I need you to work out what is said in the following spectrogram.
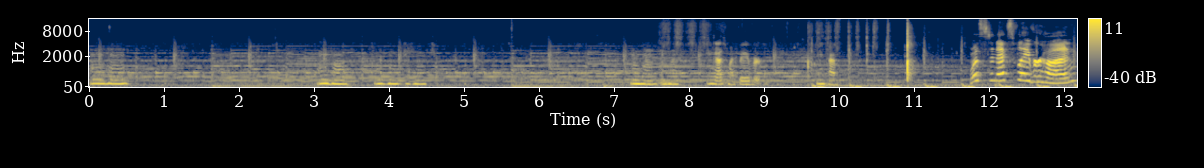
Mm-hmm. Mm-hmm. Mm-hmm. Mm-hmm. Mm-hmm. Mm-hmm. That's my favorite. Okay. What's the next flavor, hun?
